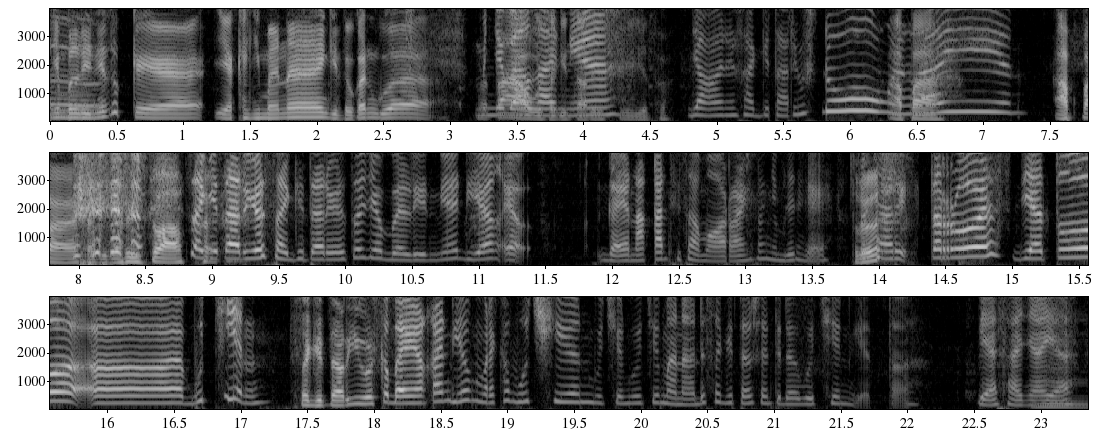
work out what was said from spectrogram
nyebelin itu kayak ya kayak gimana gitu kan gua tahu Menyebalkannya. Sagittarius kayak gitu. jangan yang Sagittarius dong yang Apa? lain Apa Sagittarius itu apa? Sagittarius Sagittarius tuh nyebelinnya dia ya gak enakan sih sama orang itu nyebelin gak ya Terus? cari. terus dia tuh eh, bucin Sagittarius. kebanyakan dia mereka bucin bucin bucin mana ada Sagittarius yang tidak bucin gitu biasanya ya Hmm.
